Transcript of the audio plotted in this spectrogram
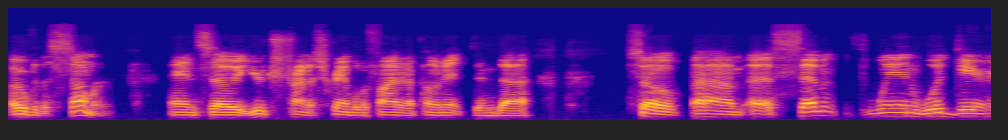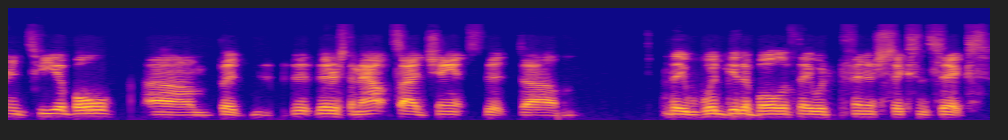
over the summer, and so you're trying to scramble to find an opponent, and uh, so um, a seventh win would guarantee a bowl, um, but th- there's an outside chance that um, they would get a bowl if they would finish six and six.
